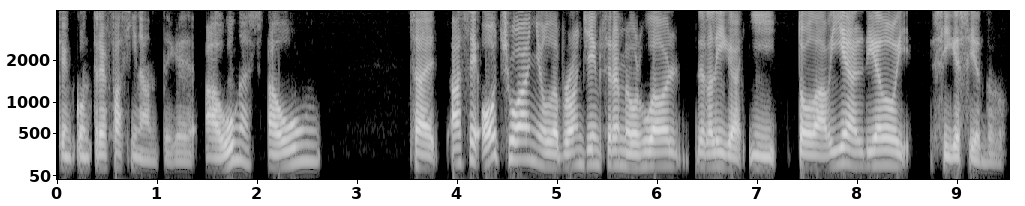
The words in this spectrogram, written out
encontré fascinante, que aún, aún o sea, hace ocho años LeBron James era el mejor jugador de la liga y todavía al día de hoy sigue siéndolo.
